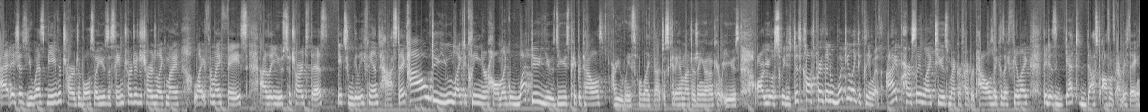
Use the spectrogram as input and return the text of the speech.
and it's just USB rechargeable. So I use the same charger to charge like my light for my face as I used to charge this. It's really fantastic. How do you like to clean your home? Like what do you use? Do you use paper towels? Are you wasteful like that? Just kidding, I'm not judging you, I don't care what you use. Are you a Swedish dishcloth person? What do you like to clean with? I personally like to use microfiber towels because I feel like they just get dust off of everything.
